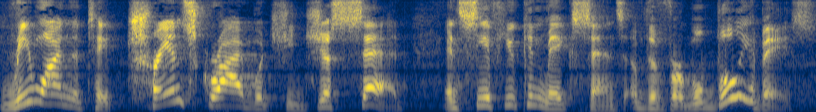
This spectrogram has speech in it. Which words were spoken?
rewind the tape, transcribe what she just said, and see if you can make sense of the verbal bouillabaisse.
